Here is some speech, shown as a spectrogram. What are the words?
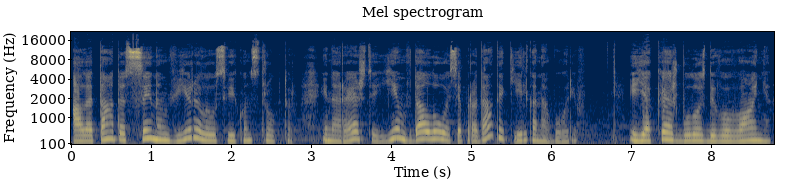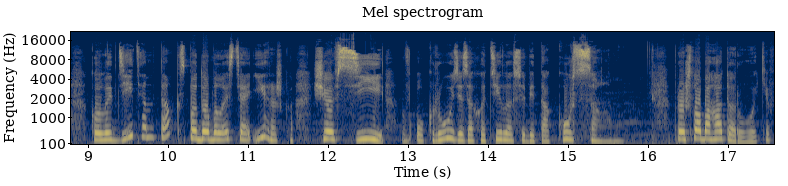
Але тато з сином вірили у свій конструктор, і нарешті їм вдалося продати кілька наборів. І яке ж було здивування, коли дітям так сподобалася ця іграшка, що всі в окрузі захотіли собі таку саму. Пройшло багато років,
